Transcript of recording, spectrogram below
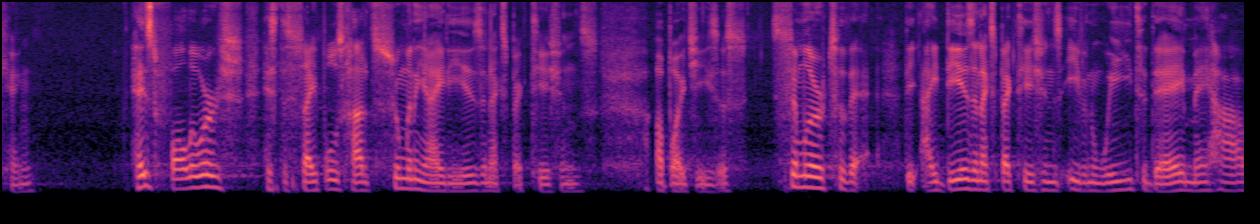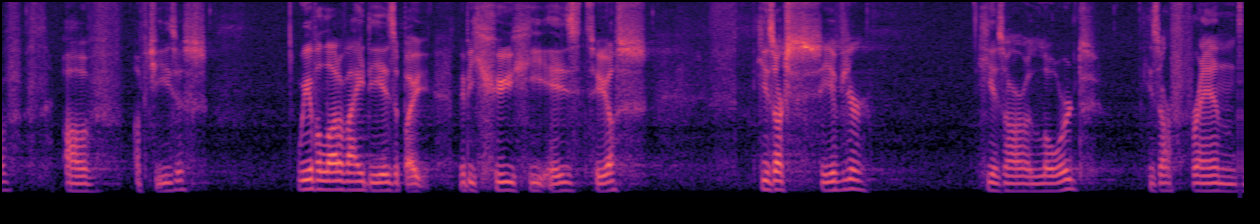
king. His followers, his disciples, had so many ideas and expectations about Jesus, similar to the, the ideas and expectations even we today may have of, of Jesus. We have a lot of ideas about maybe who he is to us he is our Savior. He is our Lord. He is our friend.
